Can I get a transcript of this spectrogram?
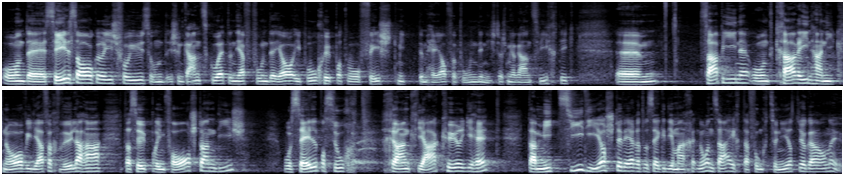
und äh, Seelsorger ist von uns und ist ein ganz gut und ich habe gefunden, ja, ich brauche jemanden, der fest mit dem Herrn verbunden ist. Das ist mir ganz wichtig. Ähm, Sabine und Karin habe ich genommen, weil ich einfach wollen habe, dass jemand im Vorstand ist, der selber suchtkranke Angehörige hat, damit sie die Ersten wären, die sagen, die machen nur ein Zeichen, das funktioniert ja gar nicht.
